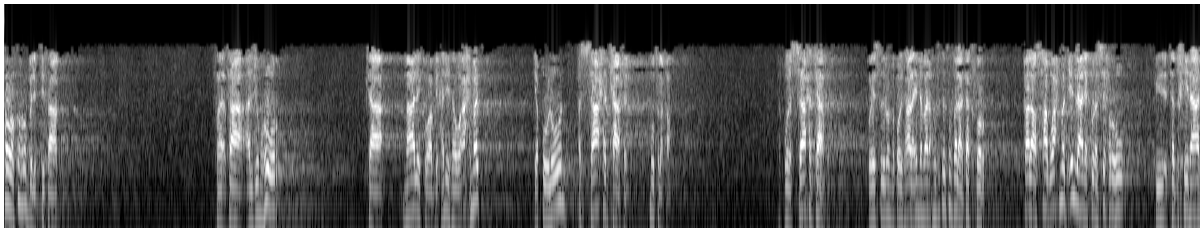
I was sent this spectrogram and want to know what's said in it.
فهو كفر بالاتفاق. فالجمهور كمالك وأبي حنيفة وأحمد يقولون الساحر كافر مطلقا. يقول الساحر كافر ويستدلون بقوله تعالى إنما نحن فتنة فلا تكفر. قال أصحاب أحمد إلا أن يكون سحره بتدخينات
